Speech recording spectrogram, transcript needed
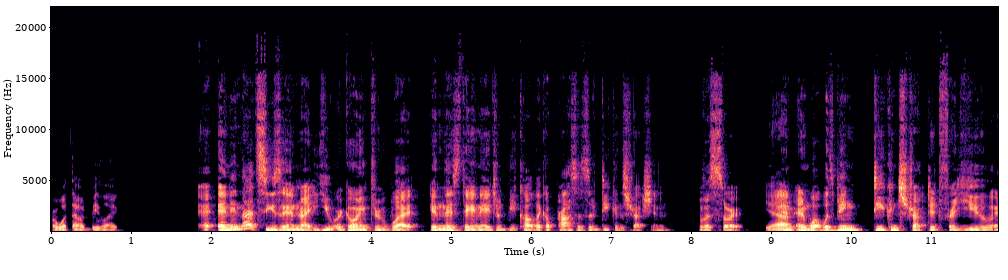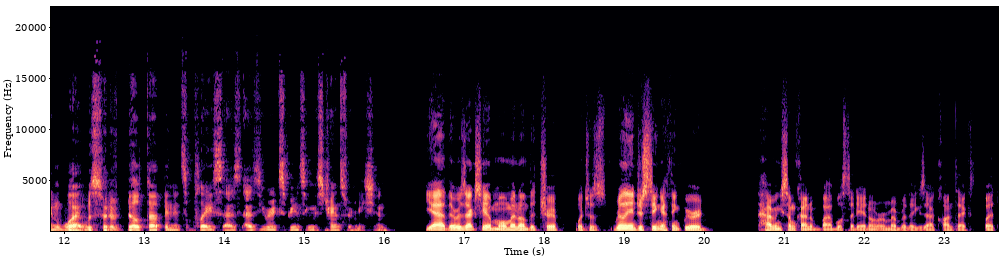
or what that would be like. And in that season, right, you were going through what in this day and age would be called like a process of deconstruction of a sort. Yeah. And, and what was being deconstructed for you and what was sort of built up in its place as, as you were experiencing this transformation? Yeah, there was actually a moment on the trip which was really interesting. I think we were having some kind of Bible study. I don't remember the exact context, but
